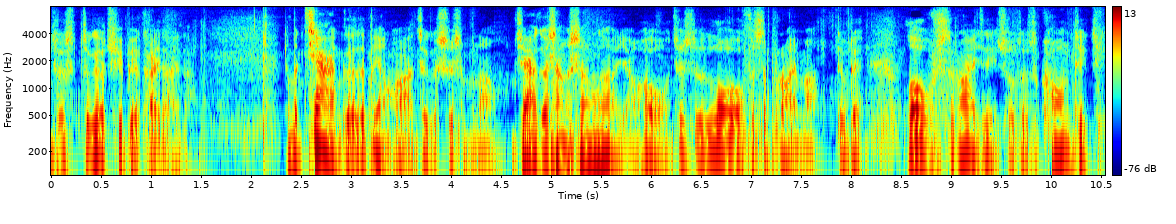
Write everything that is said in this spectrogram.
这是这个要区别开来的。那么价格的变化，这个是什么呢？价格上升了，然后这是 law of supply 嘛，对不对？law of supply 这里说的是 quantity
